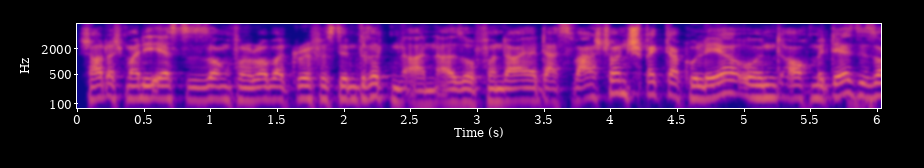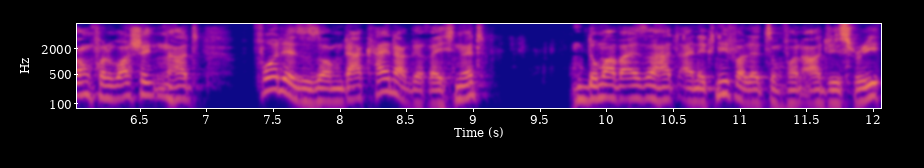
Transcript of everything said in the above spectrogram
Schaut euch mal die erste Saison von Robert Griffiths dem Dritten an. Also von daher, das war schon spektakulär und auch mit der Saison von Washington hat vor der Saison da keiner gerechnet. Dummerweise hat eine Knieverletzung von RG3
